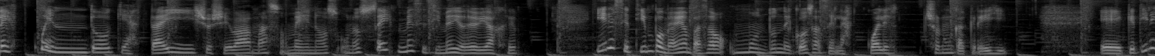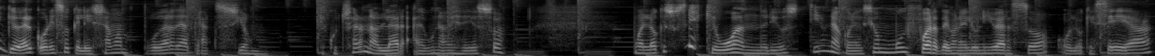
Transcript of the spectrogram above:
les cuento que hasta ahí yo llevaba más o menos unos seis meses y medio de viaje y en ese tiempo me habían pasado un montón de cosas en las cuales yo nunca creí. Eh, que tienen que ver con eso que le llaman poder de atracción. ¿Escucharon hablar alguna vez de eso? Bueno, lo que sucede es que Wandrius tiene una conexión muy fuerte con el universo, o lo que sea,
